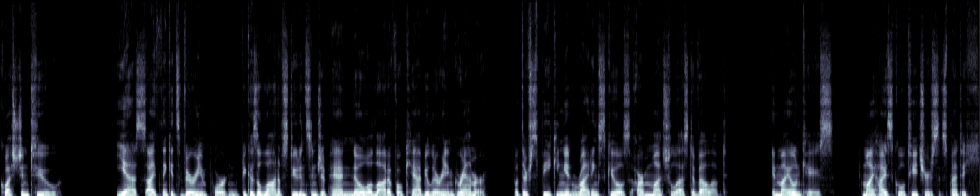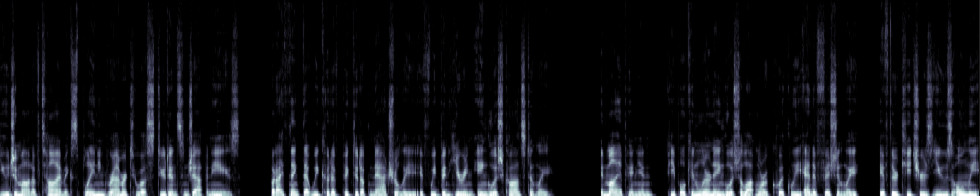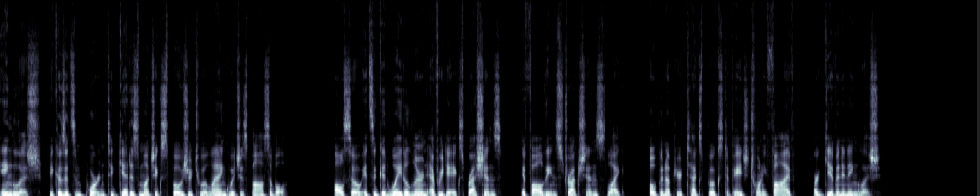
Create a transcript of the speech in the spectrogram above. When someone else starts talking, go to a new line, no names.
Question 2. Yes, I think it's very important because a lot of students in Japan know a lot of vocabulary and grammar, but their speaking and writing skills are much less developed. In my own case, my high school teachers spent a huge amount of time explaining grammar to us students in Japanese, but I think that we could have picked it up naturally if we'd been hearing English constantly. In my opinion, people can learn English a lot more quickly and efficiently if their teachers use only English because it's important to get as much exposure to a language as possible. Also, it's a good way to learn everyday expressions if all the instructions, like open up your textbooks to page 25, are given in English.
